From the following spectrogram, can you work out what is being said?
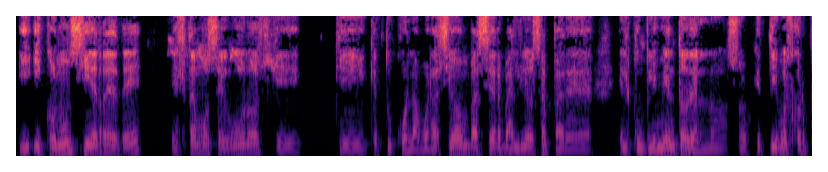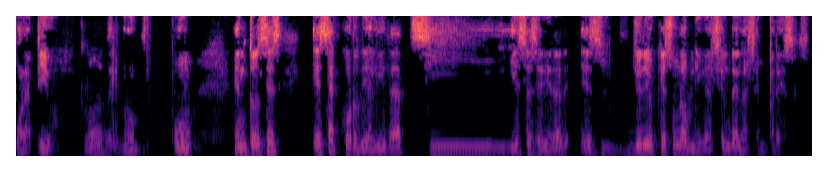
y, con un cierre de estamos seguros que, que, tu colaboración va a ser valiosa para el cumplimiento de los objetivos corporativos ¿no? del grupo. Pum. Entonces, esa cordialidad sí y esa seriedad es, yo digo que es una obligación de las empresas.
